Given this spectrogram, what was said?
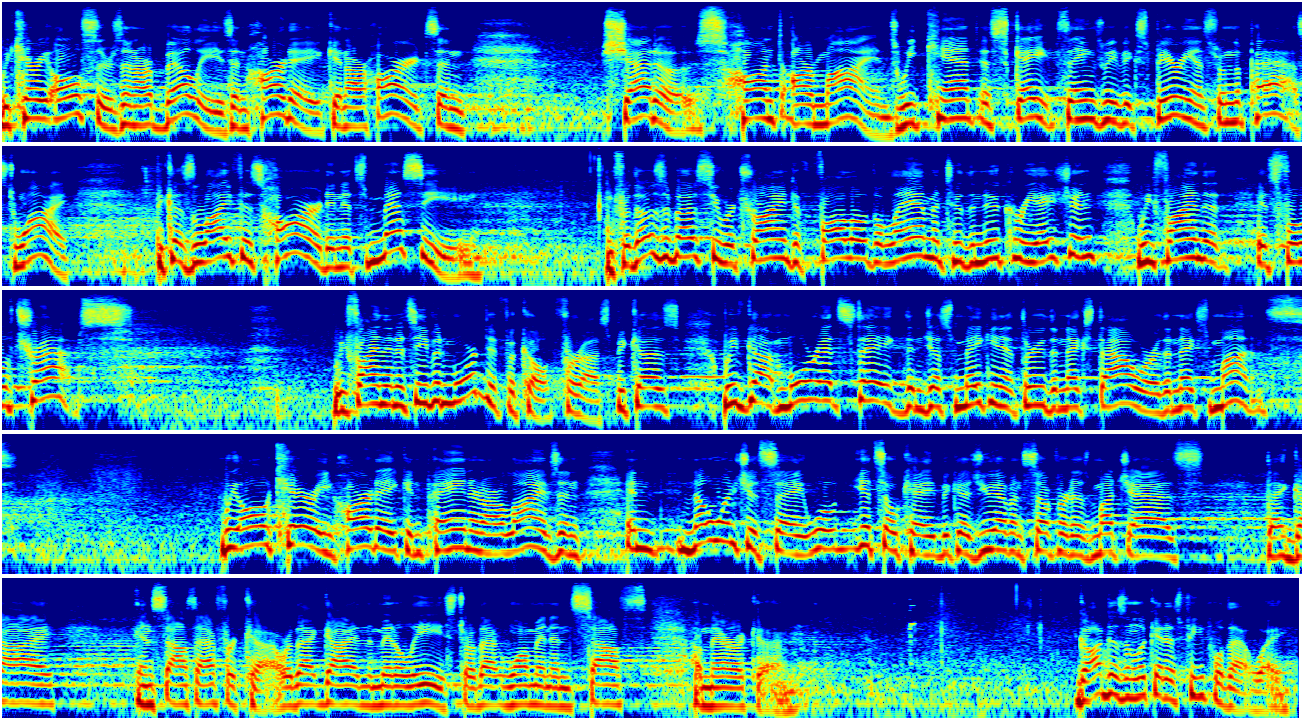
We carry ulcers in our bellies and heartache in our hearts and shadows haunt our minds. We can't escape things we've experienced from the past. Why? Because life is hard and it's messy. And for those of us who are trying to follow the Lamb into the new creation, we find that it's full of traps. We find that it's even more difficult for us because we've got more at stake than just making it through the next hour the next month. We all carry heartache and pain in our lives, and, and no one should say, well, it's okay because you haven't suffered as much as that guy in South Africa, or that guy in the Middle East, or that woman in South America. God doesn't look at his people that way.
